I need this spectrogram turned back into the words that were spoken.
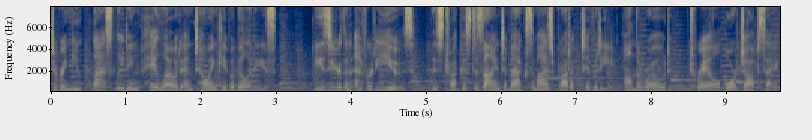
to bring you class-leading payload and towing capabilities. Easier than ever to use, this truck is designed to maximize productivity on the road, trail, or job site.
